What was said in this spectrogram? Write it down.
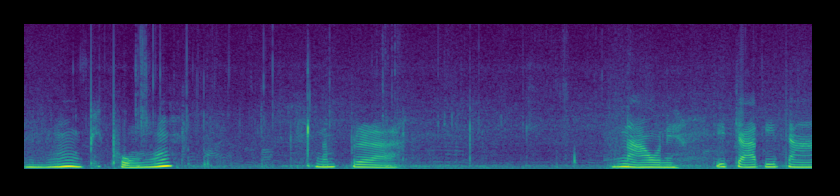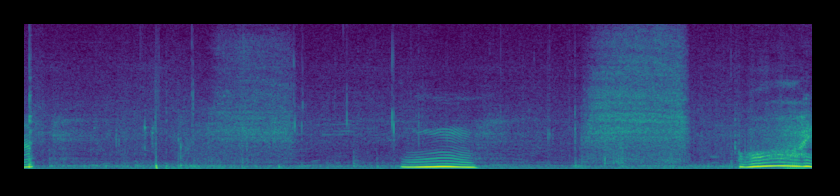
อืมพริกผง น้ำปลามะนาวเนี่ยจีดจาดจีดจาดอืมโอ้ย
